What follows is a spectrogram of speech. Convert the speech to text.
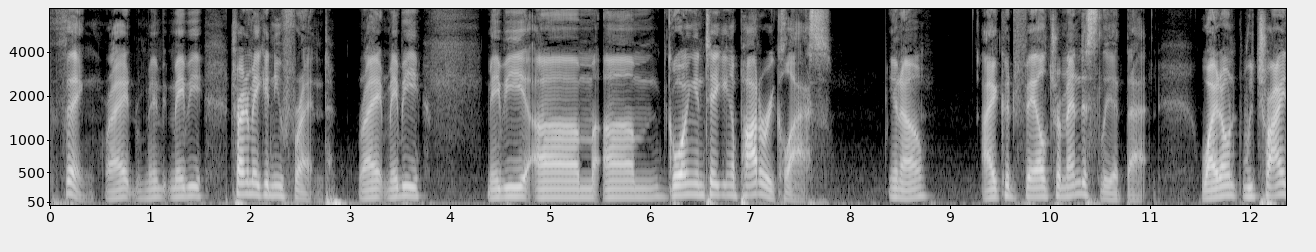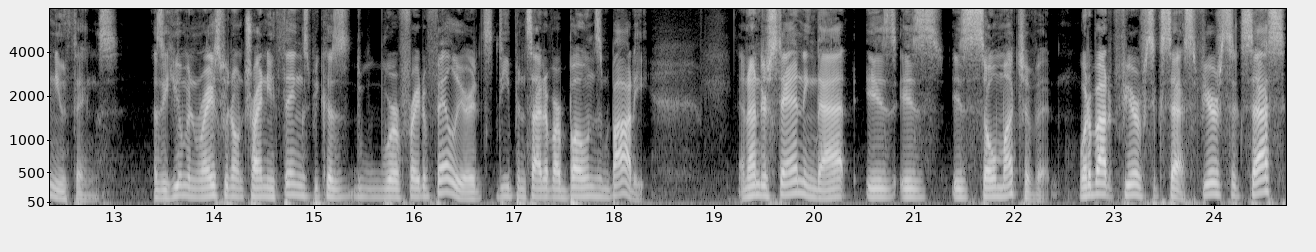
the thing, right? Maybe maybe trying to make a new friend, right? Maybe maybe um um going and taking a pottery class. You know, I could fail tremendously at that. Why don't we try new things? As a human race, we don't try new things because we're afraid of failure. It's deep inside of our bones and body. And understanding that is is is so much of it. What about fear of success? Fear of success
